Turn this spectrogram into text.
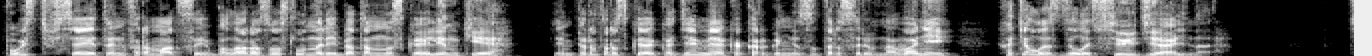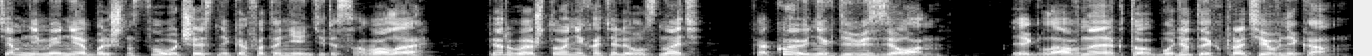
Пусть вся эта информация была разослана ребятам на Скайлинке, Императорская Академия, как организатор соревнований, хотела сделать всё идеально. Тем не менее, большинство участников это не интересовало. Первое, что они хотели узнать, какой у них дивизион. И главное, кто будет их противником.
